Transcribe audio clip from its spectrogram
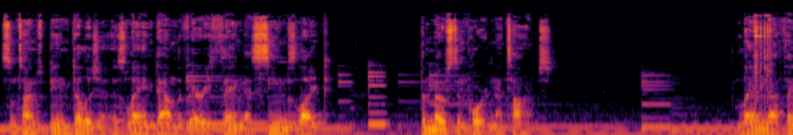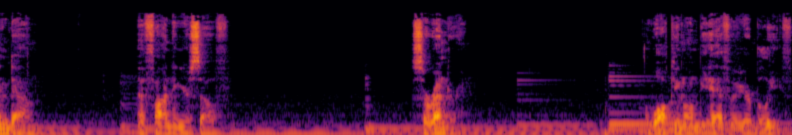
Sometimes being diligent is laying down the very thing that seems like the most important at times. Laying that thing down and finding yourself surrendering, walking on behalf of your belief,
